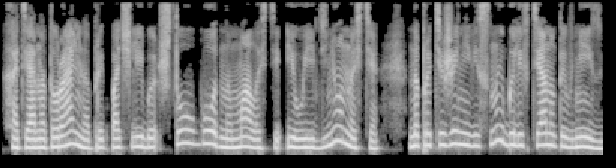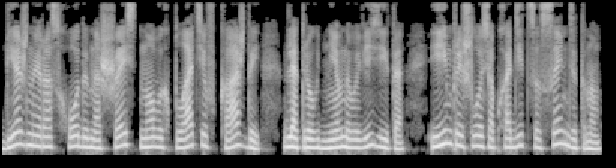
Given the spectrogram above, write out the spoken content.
хотя натурально предпочли бы что угодно малости и уединенности, на протяжении весны были втянуты в неизбежные расходы на шесть новых платьев каждый для трехдневного визита, и им пришлось обходиться Сэндитоном,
